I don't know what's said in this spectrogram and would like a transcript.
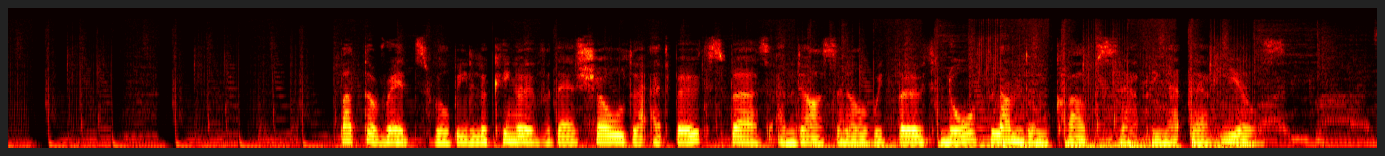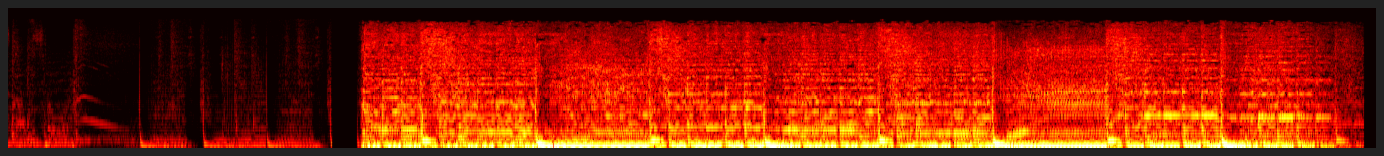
But the Reds will be looking over their shoulder at both Spurs and Arsenal with both North London clubs snapping at their heels.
